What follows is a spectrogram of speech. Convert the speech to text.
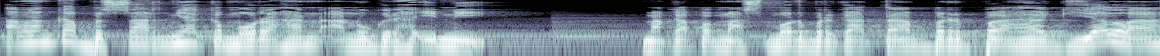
Alangkah besarnya kemurahan anugerah ini. Maka pemazmur berkata, "Berbahagialah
